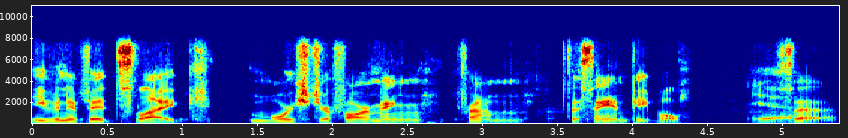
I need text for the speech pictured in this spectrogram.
even if it's like moisture farming from the sand people. yeah. So,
